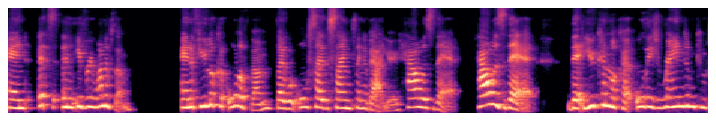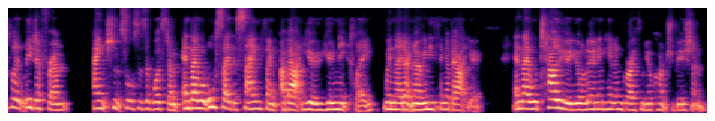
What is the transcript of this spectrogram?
and it's in every one of them. And if you look at all of them, they will all say the same thing about you. How is that? How is that that you can look at all these random, completely different ancient sources of wisdom, and they will all say the same thing about you uniquely when they don't know anything about you. And they will tell you your learning, healing, growth, and your contribution.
